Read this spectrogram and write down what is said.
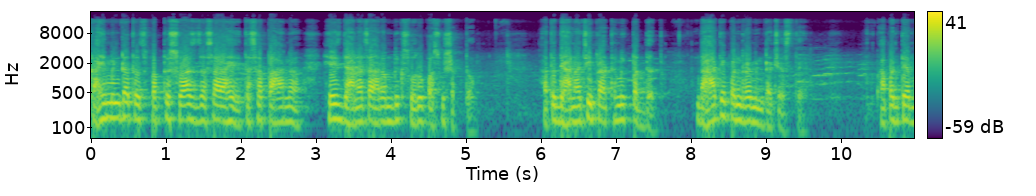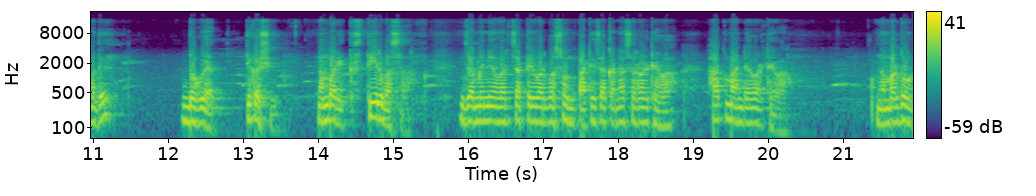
काही मिनिटातच फक्त श्वास जसा आहे तसा पाहणं हेच ध्यानाचं आरंभिक स्वरूप असू शकतं. आता ध्यानाची प्राथमिक पद्धत दहा ते पंधरा मिनिटाची असते. आपण त्यामध्ये बघूयात ती कशी. नंबर एक स्थिर बसा. जमिनीवर चटईवर बसून पाठीचा कणा सरळ ठेवा. हात मांड्यावर ठेवा. नंबर दोन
